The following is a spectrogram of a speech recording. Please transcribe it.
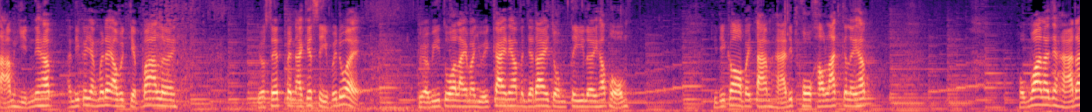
ลามหินนะครับ อันนี้ก็ยังไม่ได้เอาไปเก็บบ้านเลย เดี๋ยวเซตเป็น aggressive ไปด้วย ผื่อมีตัวอะไรมาอยู่ใกล้นะครับมันจะได้โจมตีเลยครับผม ทีนี้ก็ไปตามหาดิโพเคาลัสกันเลยครับ ผมว่าน่าจะหาได้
